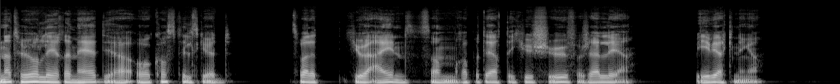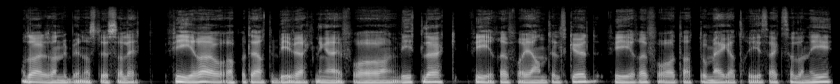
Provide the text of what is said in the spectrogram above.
naturlige remedier og kosttilskudd, så var det 21 som rapporterte 27 forskjellige bivirkninger. Og da er det sånn du begynner å stusse litt. Fire rapporterte bivirkninger fra hvitløk, fire fra jerntilskudd, fire fra tatt omega-3, 6 eller 9,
